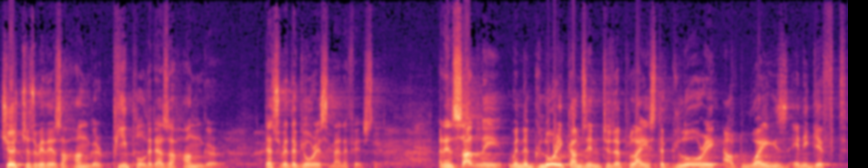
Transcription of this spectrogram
churches where there's a hunger, people that has a hunger. That's where the glory is manifested. And then suddenly, when the glory comes into the place, the glory outweighs any gift.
